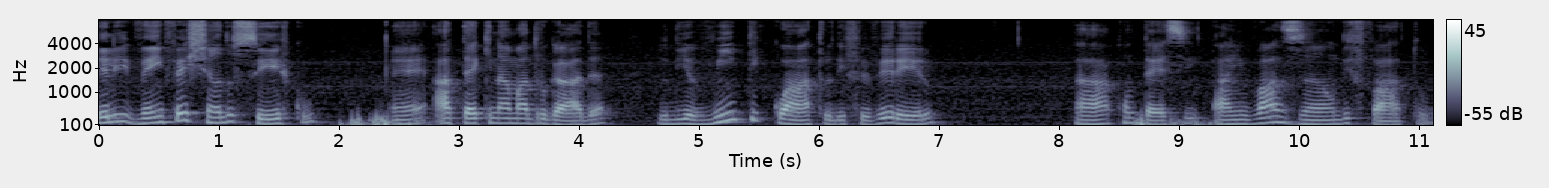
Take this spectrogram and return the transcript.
ele vem fechando o cerco é, até que na madrugada do dia 24 de fevereiro, acontece a invasão de fato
